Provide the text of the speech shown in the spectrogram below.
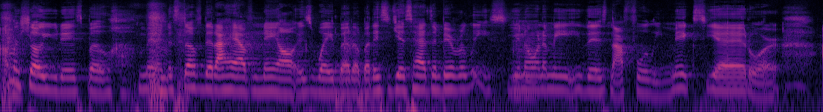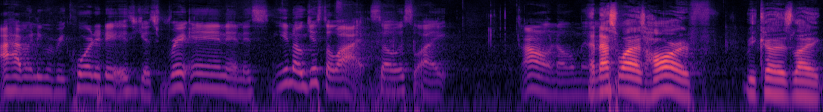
I'm gonna show you this, but man, the stuff that I have now is way better, but it just hasn't been released. You know Mm-hmm. what I mean? Either it's not fully mixed yet, or I haven't even recorded it. It's just written, and it's you know just a lot. So it's like I don't know, man. And that's why it's hard f- because like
